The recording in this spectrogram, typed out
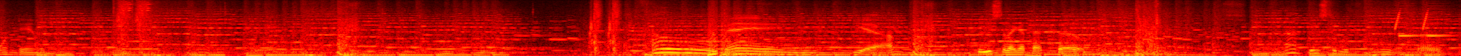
One damage. Oh, dang. Yeah, I'm boosted. I got that bow. Not boosted with Luna, though.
